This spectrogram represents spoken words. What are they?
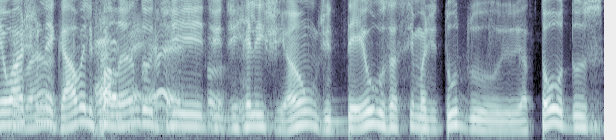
eu acho legal ele É, falando é, de, tipo- de, de religião, de Deus acima de tudo, e a todos.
